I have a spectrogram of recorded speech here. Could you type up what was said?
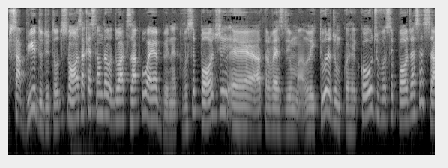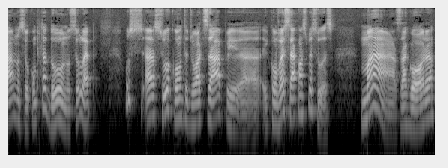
sabido de todos nós a questão do, do WhatsApp Web, né? Que você pode, é, através de uma leitura de um QR Code, você pode acessar no seu computador, no seu laptop, a sua conta de WhatsApp e conversar com as pessoas. Mas agora,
